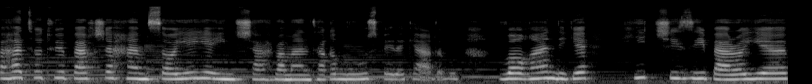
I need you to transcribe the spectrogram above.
و حتی توی بخش همسایه این شهر و منطقه بروز پیدا کرده بود. واقعا دیگه هیچ چیزی برای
